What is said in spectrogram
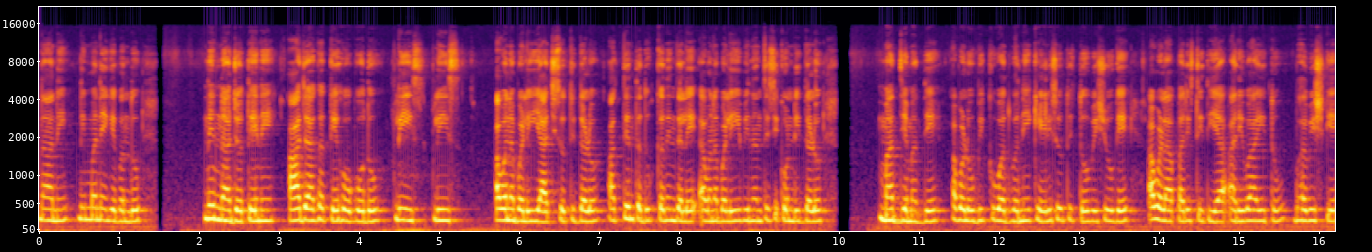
ನಾನೇ ನಿಮ್ಮನೆಗೆ ಬಂದು ನಿನ್ನ ಜೊತೇನೆ ಆ ಜಾಗಕ್ಕೆ ಹೋಗೋದು. Please please. ಅವನ ಬಳಿ ಯಾಚಿಸುತ್ತಿದ್ದಳು. ಅತ್ಯಂತ ದುಃಖದಿಂದಲೇ ಅವನ ಬಳಿ ವಿನಂತಿಸಿಕೊಂಡಿದ್ದಳು. ಮಧ್ಯೆ ಮಧ್ಯೆ ಅವಳು ಬಿಕ್ಕುವ ಧ್ವನಿ ಕೇಳಿಸುತ್ತಿತ್ತು ವಿಶುಗೆ. ಅವಳ ಪರಿಸ್ಥಿತಿಯ ಅರಿವಾಯಿತು. ಭವಿಷ್ಗೆ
